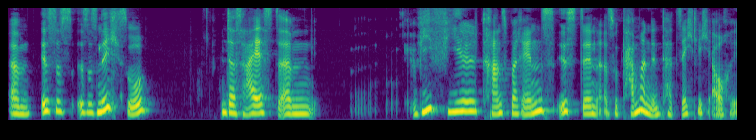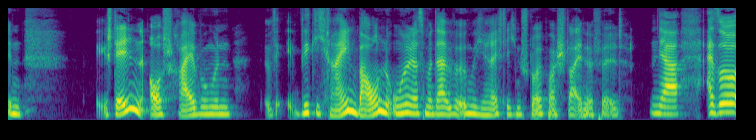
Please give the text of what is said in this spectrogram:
ähm, ist, es, ist es nicht so. Das heißt, ähm, wie viel Transparenz ist denn, also kann man denn tatsächlich auch in Stellenausschreibungen wirklich reinbauen, ohne dass man da über irgendwelche rechtlichen Stolpersteine fällt? Ja, also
